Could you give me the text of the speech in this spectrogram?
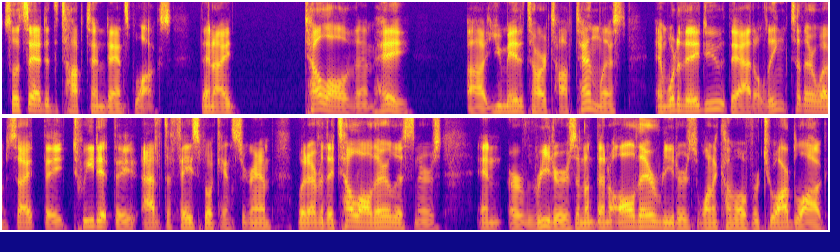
So let's say I did the top 10 dance blogs. Then I tell all of them, hey, uh, you made it to our top 10 list. And what do they do? They add a link to their website, they tweet it, they add it to Facebook, Instagram, whatever. They tell all their listeners and or readers, and then all their readers want to come over to our blog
